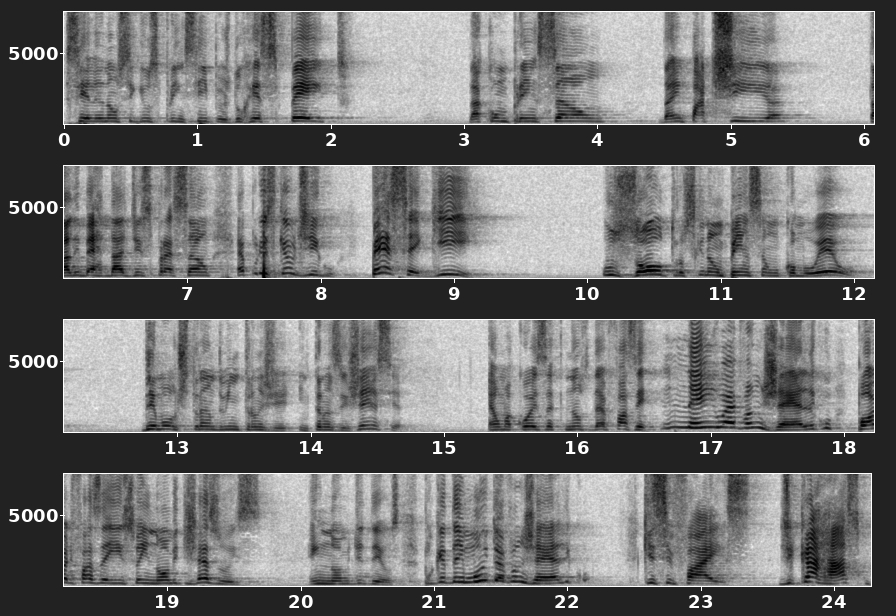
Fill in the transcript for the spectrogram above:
Se ele não seguir os princípios do respeito, da compreensão, da empatia, da liberdade de expressão. É por isso que eu digo: perseguir os outros que não pensam como eu, demonstrando intransigência, é uma coisa que não se deve fazer. Nem o evangélico pode fazer isso em nome de Jesus, em nome de Deus. Porque tem muito evangélico que se faz de carrasco,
